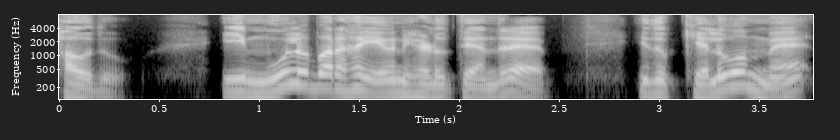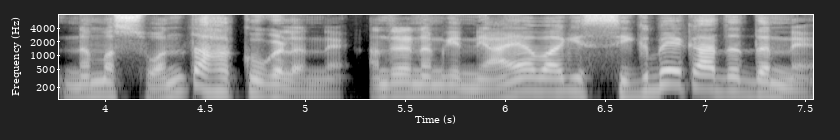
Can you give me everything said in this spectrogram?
ಹೌದು. ಈ ಮೂಲ ಬರಹ ಏನು ಹೇಳುತ್ತೆ ಅಂದ್ರೆ ಇದು ಕೆಲವೊಮ್ಮೆ ನಮ್ಮ ಸ್ವಂತ ಹಕ್ಕುಗಳನ್ನೇ ಅಂದ್ರೆ ನಮಗೆ ನ್ಯಾಯವಾಗಿ ಸಿಗಬೇಕಾದದ್ದನ್ನೇ.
